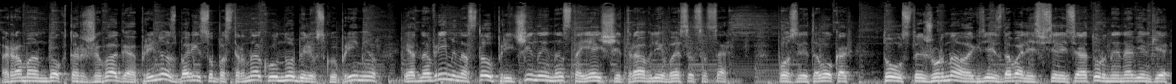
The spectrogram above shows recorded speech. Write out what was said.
Роман «Доктор Живаго» принес Борису Пастернаку Нобелевскую премию и одновременно стал причиной настоящей травли в СССР. После того, как толстые журналы, где издавались все литературные новинки,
